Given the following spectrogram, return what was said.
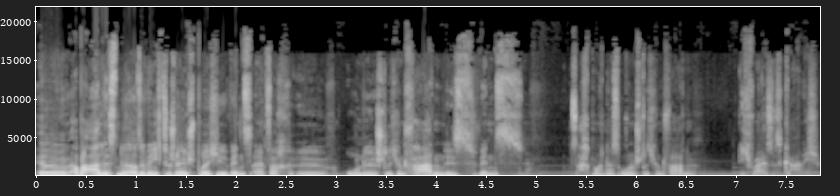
Äh, aber alles, ne? Also wenn ich zu schnell spreche, wenn es einfach äh, ohne Strich und Faden ist, wenn es, sagt man das ohne Strich und Faden? Ich weiß es gar nicht.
